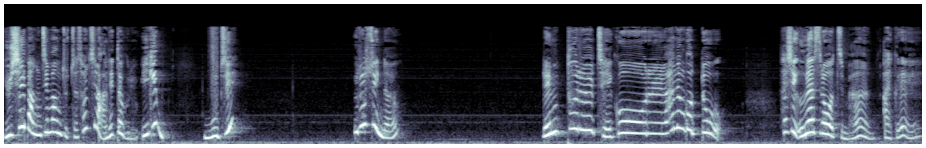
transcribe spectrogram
유실 방지망조차 설치를 안 했다 그래요. 이게 뭐지? 이럴 수 있나요? 램프를 제거를 하는 것도 사실 의아스러웠지만, 아, 그래.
